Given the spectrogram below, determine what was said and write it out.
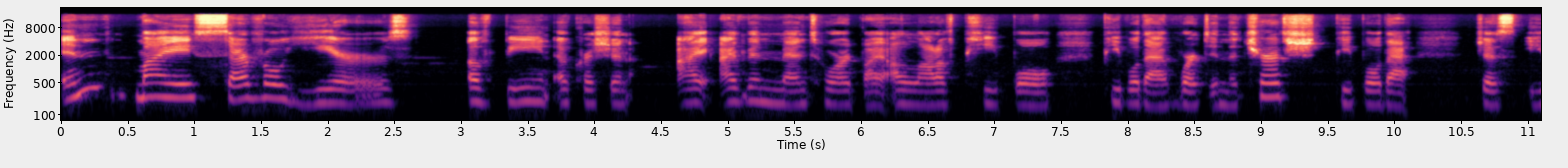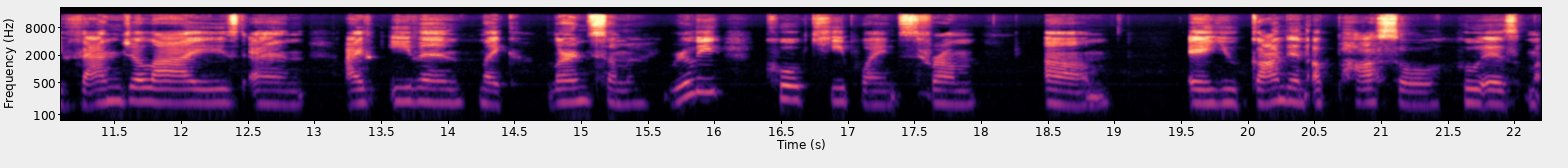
in my several years of being a Christian, I, I've been mentored by a lot of people, people that worked in the church, people that just evangelized, and I've even like learned some really cool key points from um, a Ugandan apostle who is my,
